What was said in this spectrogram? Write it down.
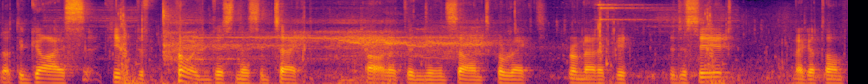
Let the guys keep the throwing business intact. Oh, that didn't even sound correct grammatically. Did you see it? Megaton.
